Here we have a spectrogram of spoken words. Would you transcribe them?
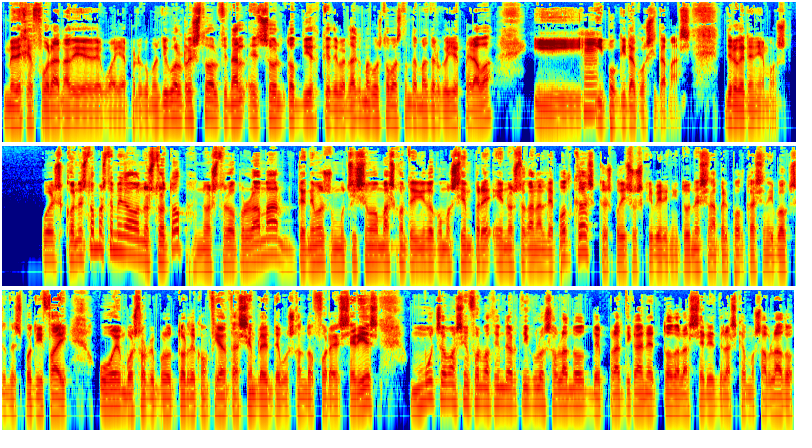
me dejé fuera a nadie de The Wire. Pero como os digo el resto al final eso el top 10 que de verdad que me ha costado bastante más de lo que yo esperaba y, hmm. y poquita cosita más de lo que teníamos pues con esto hemos terminado nuestro top, nuestro programa. Tenemos muchísimo más contenido, como siempre, en nuestro canal de podcast, que os podéis suscribir en iTunes, en Apple Podcasts, en iBox, en Spotify o en vuestro reproductor de confianza, simplemente buscando fuera de series. Mucha más información de artículos hablando de prácticamente todas las series de las que hemos hablado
